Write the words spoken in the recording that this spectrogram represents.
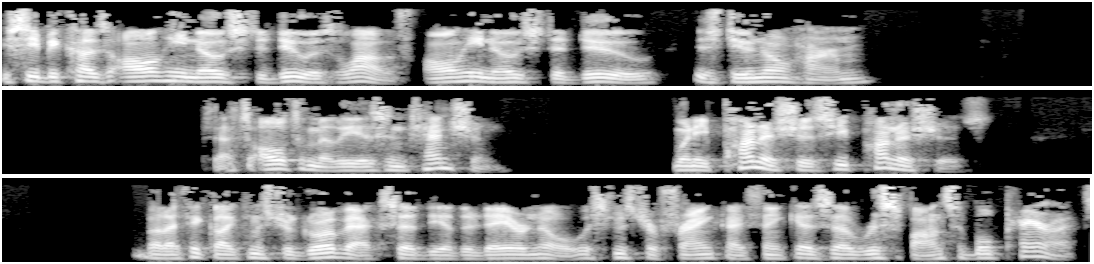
You see, because all he knows to do is love. All he knows to do is do no harm. That's ultimately his intention. When he punishes, he punishes. But I think like Mr. Grovak said the other day, or no, it was Mr. Frank, I think, as a responsible parent.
